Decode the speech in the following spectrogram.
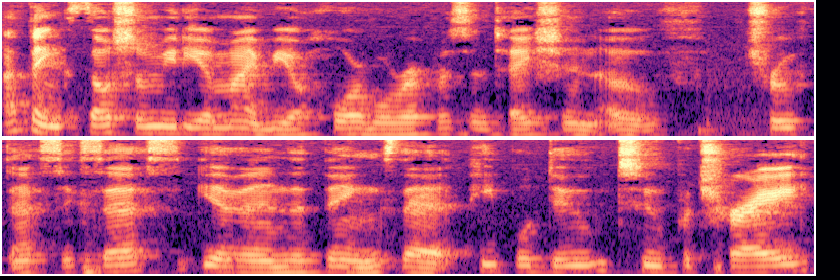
I think social media might be a horrible representation of truth and success, given the things that people do to portray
